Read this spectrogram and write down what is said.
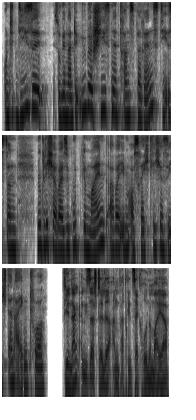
Und diese sogenannte überschießende Transparenz, die ist dann möglicherweise gut gemeint, aber eben aus rechtlicher Sicht ein Eigentor. Vielen Dank an dieser Stelle an Patricia Kronemeyer,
